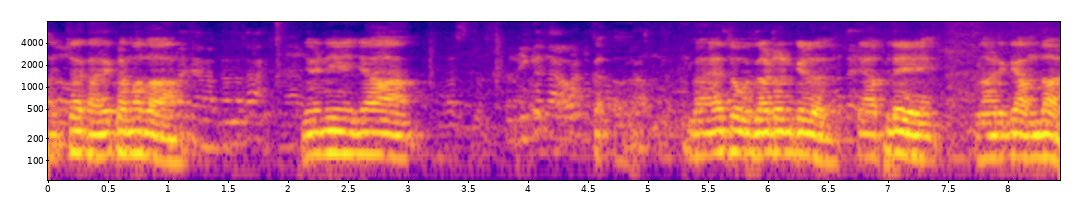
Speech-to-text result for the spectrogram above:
आजच्या कार्यक्रमाला ज्यांनी या क- गाळ्याचं उद्घाटन केलं ते आपले लाडके आमदार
